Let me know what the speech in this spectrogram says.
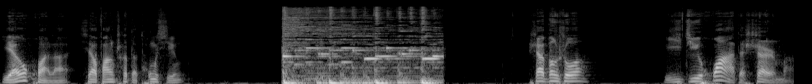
延缓了消防车的通行。山峰说：“一句话的事儿嘛。”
